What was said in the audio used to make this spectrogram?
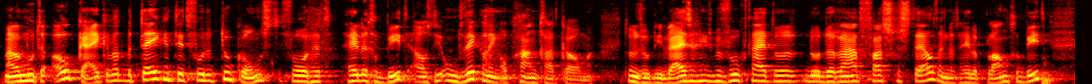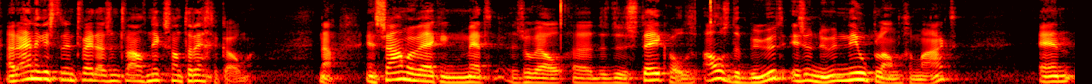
maar we moeten ook kijken wat betekent dit voor de toekomst, voor het hele gebied, als die ontwikkeling op gang gaat komen. Toen is ook die wijzigingsbevoegdheid door, door de Raad vastgesteld in het hele plangebied. Uiteindelijk is er in 2012 niks van terechtgekomen. Nou, in samenwerking met zowel uh, de, de stakeholders als de buurt is er nu een nieuw plan gemaakt. En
